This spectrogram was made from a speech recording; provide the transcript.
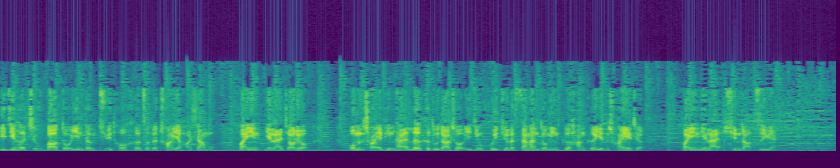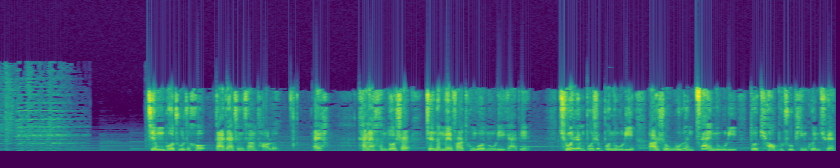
以及和支付宝、抖音等巨头合作的创业好项目，欢迎您来交流。我们的创业平台乐客独角兽已经汇聚了三万多名各行各业的创业者，欢迎您来寻找资源。节目播出之后，大家争相讨论。哎呀，看来很多事儿真的没法通过努力改变。穷人不是不努力，而是无论再努力都跳不出贫困圈。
